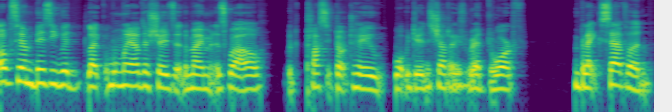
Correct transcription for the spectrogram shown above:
obviously I'm busy with like all my other shows at the moment as well with classic Doctor Who, What We Do in the Shadows, Red Dwarf, and Blake Seven.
